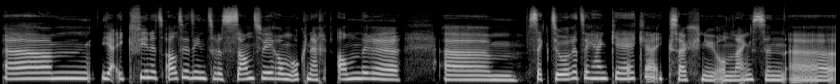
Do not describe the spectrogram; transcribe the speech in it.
Ehm, ja, ik vind het altijd interessant weer om ook naar andere sectoren te gaan kijken. Ik zag nu onlangs een eh,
